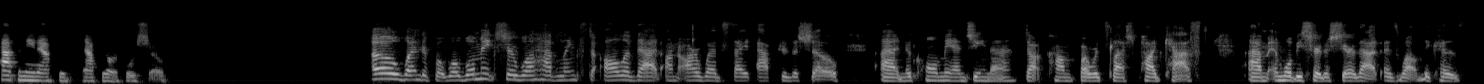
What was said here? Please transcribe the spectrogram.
happening after after our horse show. Oh, wonderful. Well, we'll make sure we'll have links to all of that on our website after the show, uh, NicoleMangina.com forward slash podcast. Um, and we'll be sure to share that as well because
